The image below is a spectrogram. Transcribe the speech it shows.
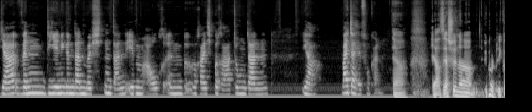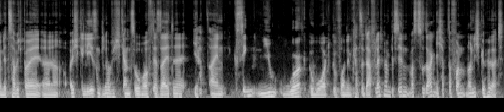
ja, wenn diejenigen dann möchten, dann eben auch im Bereich Beratung dann ja weiterhelfen können. Ja, ja, sehr schöner Überblick. Und jetzt habe ich bei äh, euch gelesen, glaube ich, ganz oben auf der Seite, ihr habt einen Xing New Work Award gewonnen. Kannst du da vielleicht mal ein bisschen was zu sagen? Ich habe davon noch nicht gehört.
